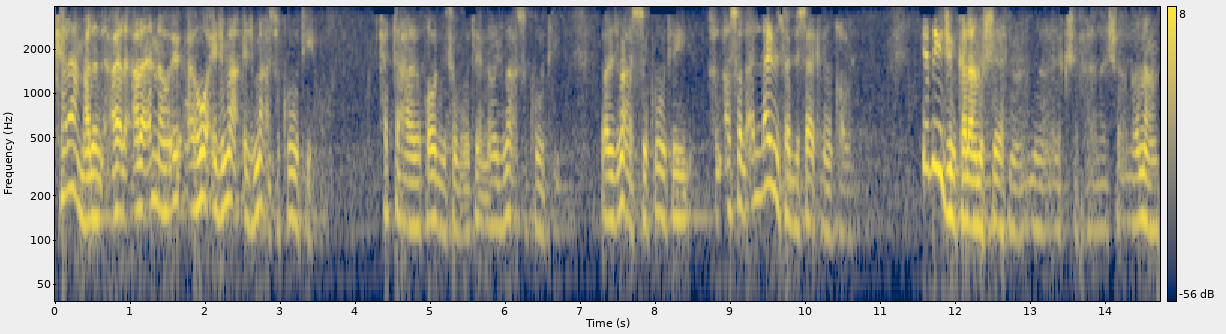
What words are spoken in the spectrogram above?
الكلام على على أنه هو إجماع إجماع سكوتي. حتى على القول بثبوته أنه إجماع سكوتي. والإجماع السكوتي الأصل أن لا ينسب لساكت قول. يبي يجي كلام الشيخ ما يكشف هذا إن شاء الله. نعم.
